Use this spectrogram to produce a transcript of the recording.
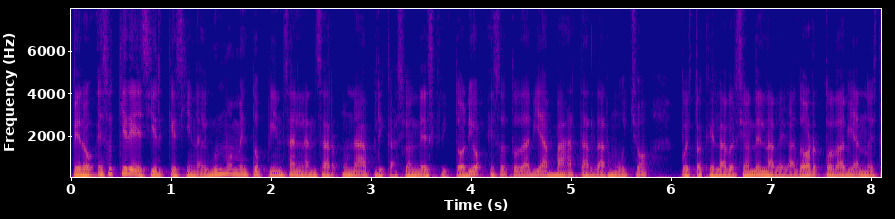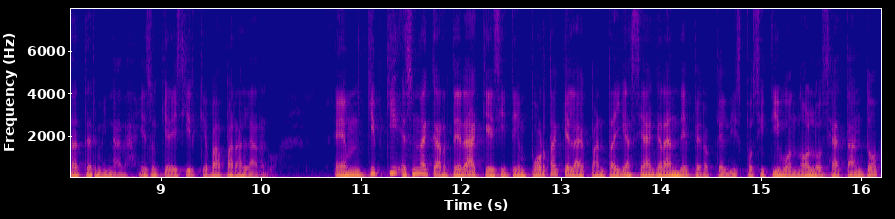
pero eso quiere decir que si en algún momento piensan lanzar una aplicación de escritorio, eso todavía va a tardar mucho, puesto que la versión del navegador todavía no está terminada. Eso quiere decir que va para largo. Um, KeepKey es una cartera que si te importa que la pantalla sea grande pero que el dispositivo no lo sea tanto,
